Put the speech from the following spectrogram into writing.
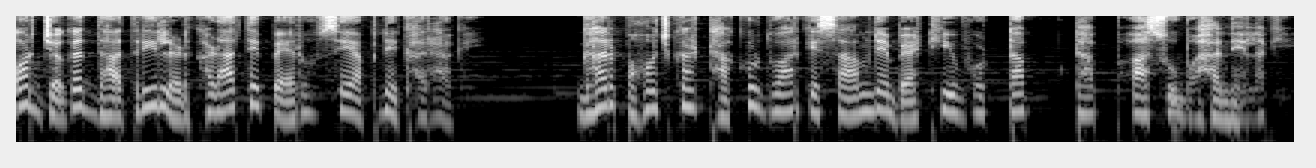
और जगत धात्री लड़खड़ाते पैरों से अपने घर आ गई। घर पहुंचकर ठाकुर द्वार के सामने बैठी वो टप टप आँसू बहाने लगी।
